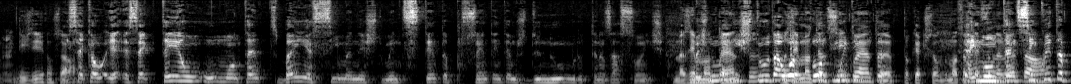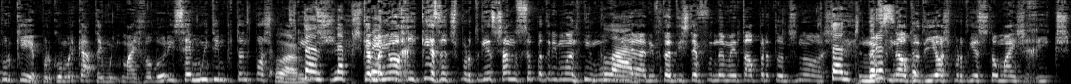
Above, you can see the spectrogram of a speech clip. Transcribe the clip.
Não é? Diz, diz, Gonçalo. Isso é que, é, isso é que tem um, um, montante bem acima, neste momento, de 70% em termos de número de transações. Mas em mas montante, tudo, há mas em montante 50, porque a questão do montante Em é montante 50 porquê? Porque o mercado tem muito mais valor e isso é muito importante para os claro. portugueses. Portanto, perspectiva... Que a maior riqueza dos portugueses está no seu património imobiliário. Claro. Portanto, isto é fundamental para todos nós. Portanto, no final do dia, os portugueses estão mais ricos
